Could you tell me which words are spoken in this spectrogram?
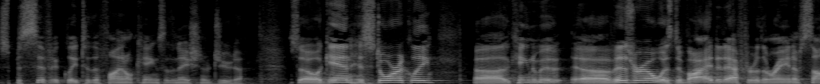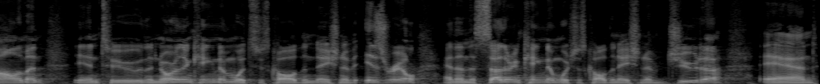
specifically to the final kings of the nation of Judah. So, again, historically, uh, the kingdom of Israel was divided after the reign of Solomon into the northern kingdom, which is called the nation of Israel, and then the southern kingdom, which is called the nation of Judah. And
